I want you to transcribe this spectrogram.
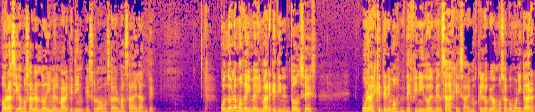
Ahora, sigamos hablando de email marketing, eso lo vamos a ver más adelante. Cuando hablamos de email marketing, entonces, una vez que tenemos definido el mensaje, sabemos qué es lo que vamos a comunicar,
